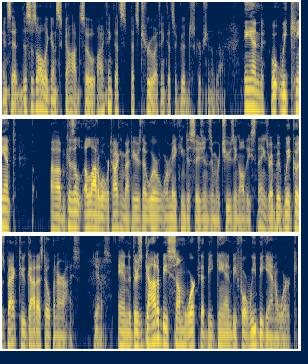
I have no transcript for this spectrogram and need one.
and said, "This is all against God." So I think that's that's true. I think that's a good description of that. and we can't because a, a lot of what we're talking about here is that we're we're making decisions and we're choosing all these things, right? Mhm. But it goes back to God has to open our eyes, Yes, and there's got to be some work that began before we began a work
